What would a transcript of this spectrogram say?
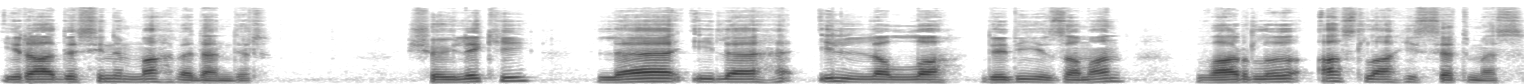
iradesini mahvedendir. Şöyle ki, La ilahe illallah dediği zaman varlığı asla hissetmez.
